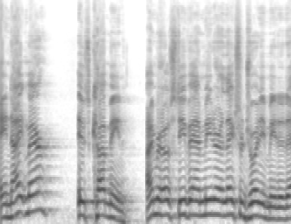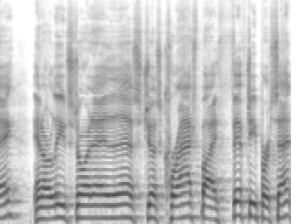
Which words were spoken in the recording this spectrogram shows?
A nightmare is coming. I'm your host, Steve Van Metre, and thanks for joining me today. In our lead story today, this just crashed by 50%.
